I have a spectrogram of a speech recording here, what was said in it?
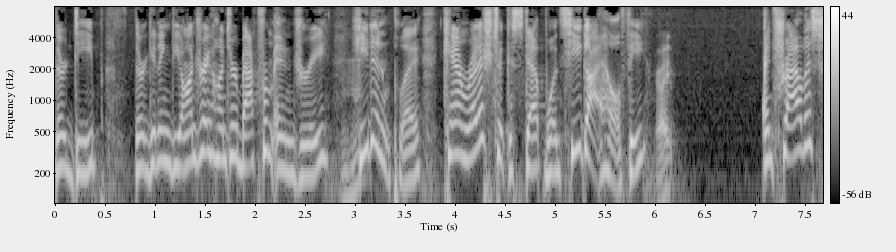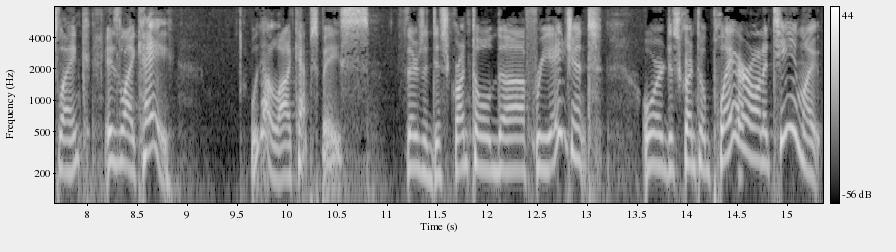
They're deep. They're getting DeAndre Hunter back from injury. He didn't play. Cam Reddish took a step once he got healthy. Right. And Travis Schlenk is like, hey, we got a lot of cap space. If there's a disgruntled uh, free agent or a disgruntled player on a team, like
